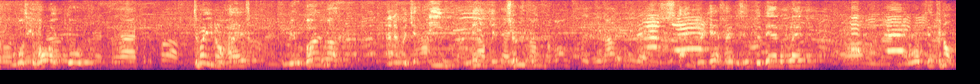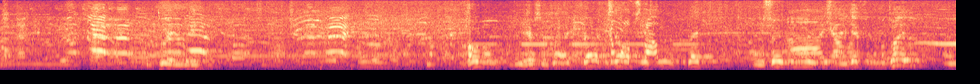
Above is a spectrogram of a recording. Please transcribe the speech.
Dat wordt gevolgd door 2 nog 5, Emiel Beumer. En dan moet je 1, 9, 7. Stijn Vergeffen is in de derde plek. En dan wordt geknopt. 2 en 3. Ronan die heeft zijn plek verder gesteld op de plek. En 7 is Stijn Geffen nummer 2. En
